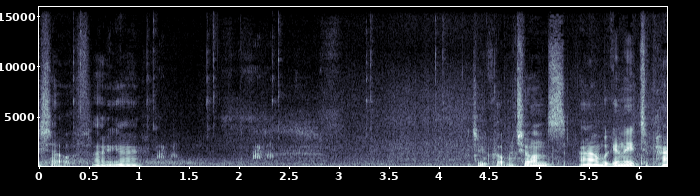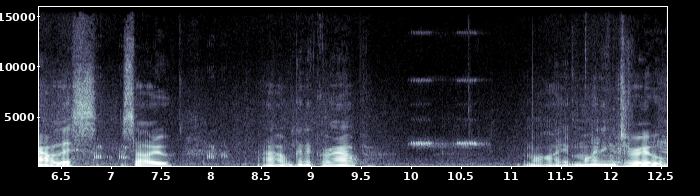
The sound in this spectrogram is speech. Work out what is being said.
Off. There we go. Two crop matrons. Uh, we're going to need to power this, so uh, I'm going to grab my mining drill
